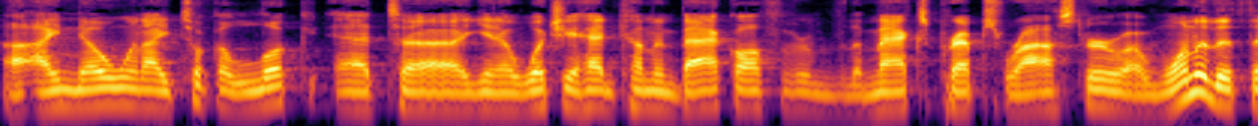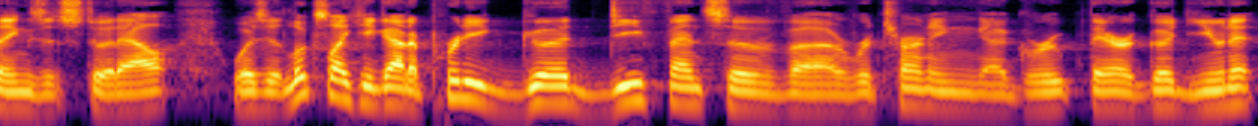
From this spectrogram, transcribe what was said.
Uh, I know when I took a look at uh, you know what you had coming back off of the Max Preps roster, uh, one of the things that stood out was it looks like you got a pretty good defensive uh, returning group there, a good unit.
